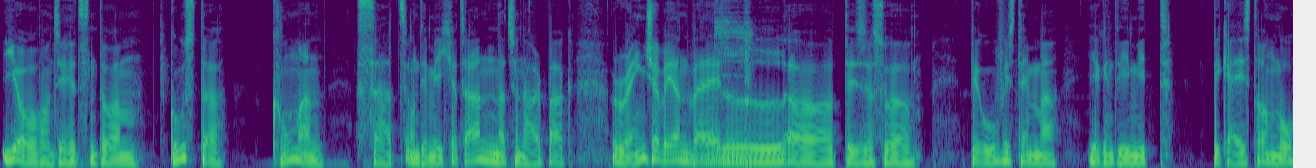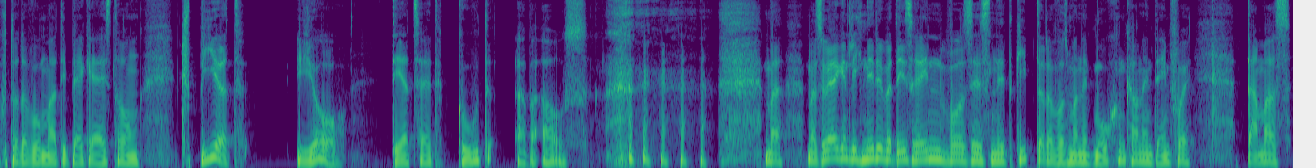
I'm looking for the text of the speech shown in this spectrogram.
Ja, wenn Sie jetzt da am Guster kommen, Satz. Und ich möchte jetzt auch ein Nationalpark Ranger werden, weil äh, das ja so ein Beruf ist, den man irgendwie mit Begeisterung macht oder wo man die Begeisterung gespürt. Ja, derzeit gut, aber aus. man, man soll eigentlich nicht über das reden, was es nicht gibt oder was man nicht machen kann. In dem Fall damals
